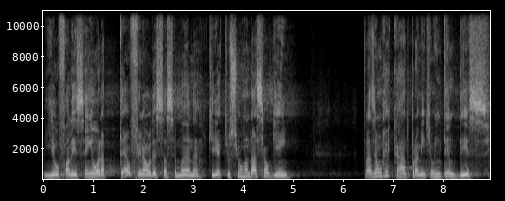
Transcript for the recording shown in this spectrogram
E eu falei, Senhor, até o final dessa semana, queria que o Senhor mandasse alguém trazer um recado para mim que eu entendesse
